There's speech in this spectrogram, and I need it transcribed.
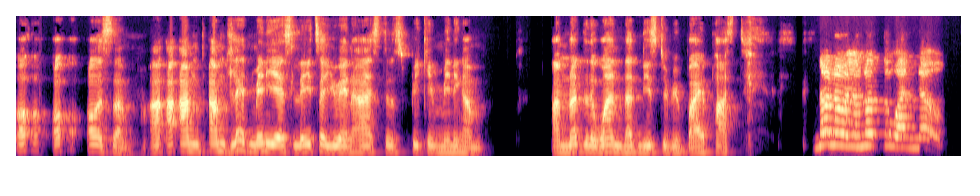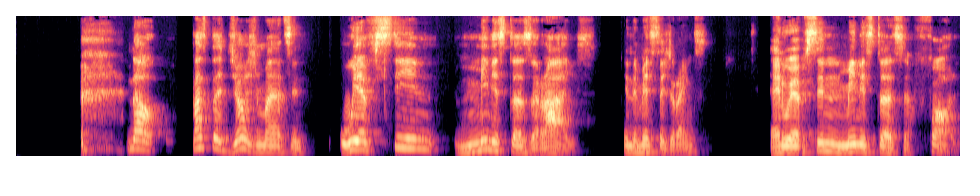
Oh, oh, oh, awesome! I, I, I'm I'm glad many years later you and I are still speaking. Meaning I'm I'm not the one that needs to be bypassed. No, no, you're not the one. No. now, Pastor George Martin, we have seen ministers rise in the message ranks, and we have seen ministers fall.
